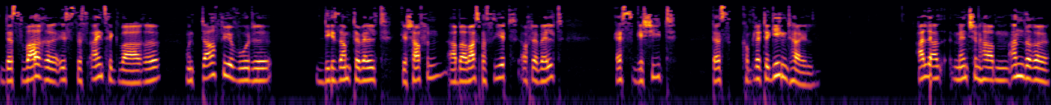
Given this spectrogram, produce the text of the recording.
das Wahre ist das einzig Wahre und dafür wurde die gesamte Welt geschaffen. Aber was passiert auf der Welt? Es geschieht das komplette Gegenteil. Alle Menschen haben andere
